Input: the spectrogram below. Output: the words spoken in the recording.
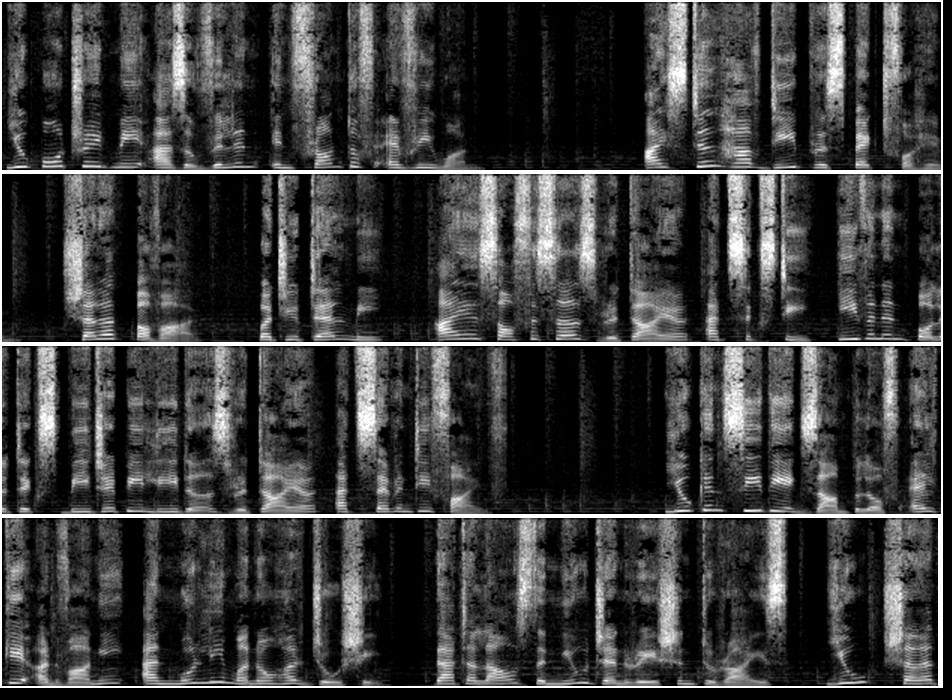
You portrayed me as a villain in front of everyone. I still have deep respect for him, Sharad Pawar, but you tell me IS officers retire at 60, even in politics, BJP leaders retire at 75. You can see the example of LK Advani and Murli Manohar Joshi that allows the new generation to rise. You, Sharad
